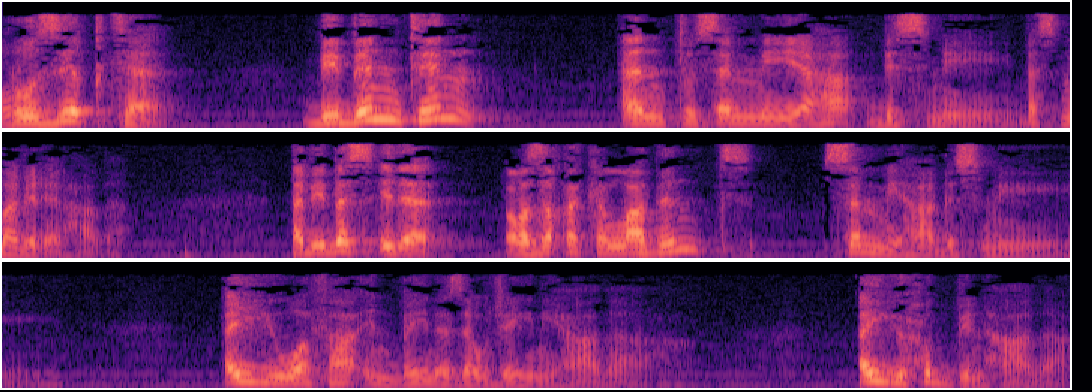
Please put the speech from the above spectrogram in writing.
رزقت ببنت أن تسميها باسمي بس ما بغير هذا. أبي بس إذا رزقك الله بنت سمها باسمي. أي وفاء بين زوجين هذا؟ أي حب هذا؟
